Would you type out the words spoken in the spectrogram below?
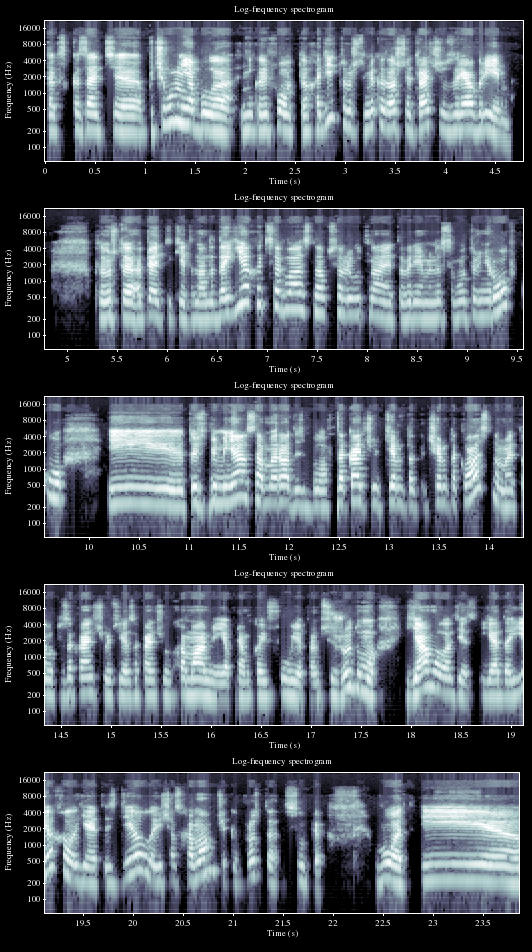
так сказать, э, почему мне было не кайфово туда ходить, потому что мне казалось, что я трачу зря время. Потому что, опять-таки, это надо доехать, согласна абсолютно, это время на саму тренировку. И, то есть, для меня самая радость была заканчивать тем-то чем-то классным. Это вот заканчивать, я заканчиваю в хамаме, я прям кайфую, я прям сижу и думаю: "Я молодец, я доехала, я это сделала, и щас хамамчик, и просто супер". Вот, и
